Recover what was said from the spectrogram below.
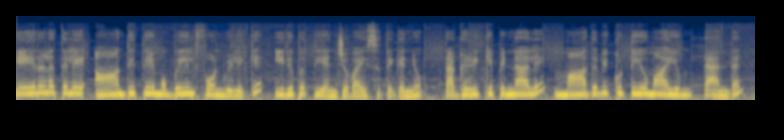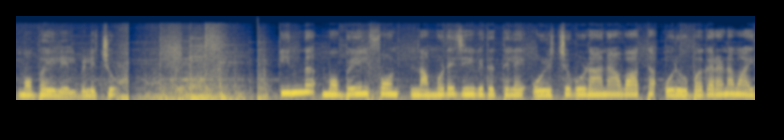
കേരളത്തിലെ ആദ്യത്തെ മൊബൈൽ ഫോൺ വിളിക്ക് ഇരുപത്തിയഞ്ച് വയസ്സ് തികഞ്ഞു. തകഴിക്ക് പിന്നാലെ മാധവിക്കുട്ടിയുമായും ടാൻഡൻ മൊബൈലിൽ വിളിച്ചു. ഇന്ന് മൊബൈൽ ഫോൺ നമ്മുടെ ജീവിതത്തിലെ ഒഴിച്ചുകൂടാനാവാത്ത ഒരു ഉപകരണമായി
